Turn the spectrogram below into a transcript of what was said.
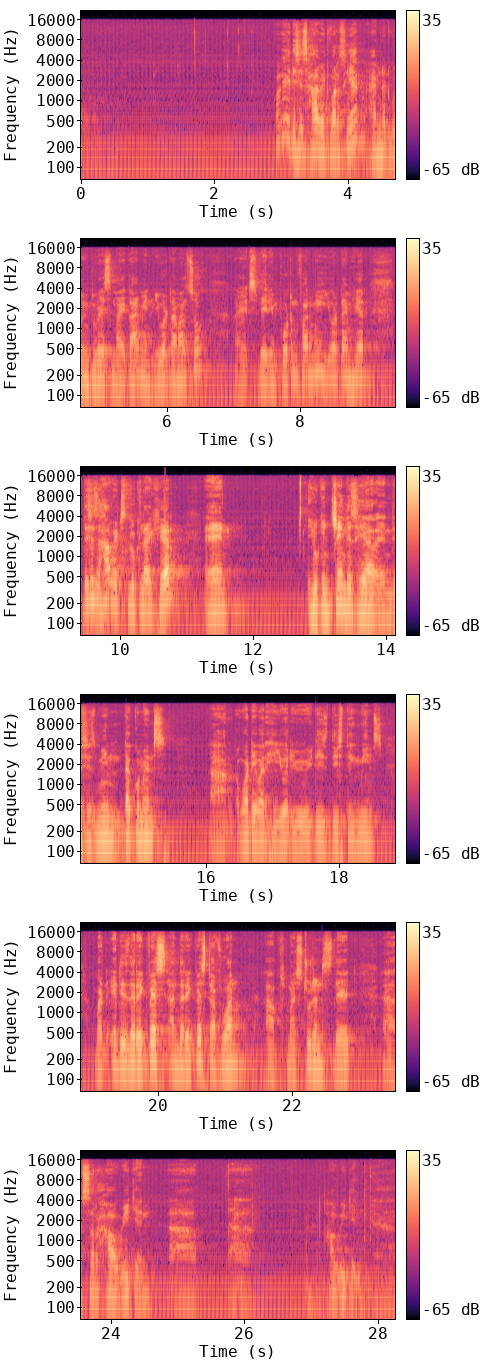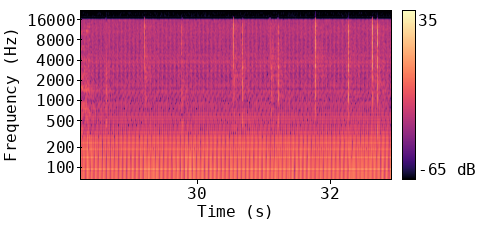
okay this is how it works here. I'm not going to waste my time in your time also. Uh, it's very important for me your time here. This is how it's look like here. And you can change this here and this is mean documents or whatever here you this this thing means. But it is the request and the request of one of my students that uh, sir how we can uh, uh, how we can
